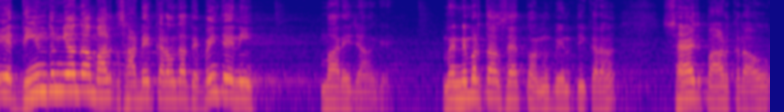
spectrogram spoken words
ਇਹ ਦੀਨ ਦੁਨੀਆ ਦਾ ਮਾਲਕ ਸਾਡੇ ਘਰ ਆਉਂਦਾ ਤੇ ਬਹਿੰਦੇ ਨਹੀਂ, ਮਾਰੇ ਜਾਣਗੇ। ਮੈਂ ਨਿਮਰਤਾ ਸਹਿਤ ਤੁਹਾਨੂੰ ਬੇਨਤੀ ਕਰਾਂ ਸਹਿਜ ਪਾਠ ਕਰਾਓ,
